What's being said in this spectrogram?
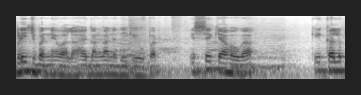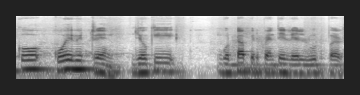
ब्रिज बनने वाला है गंगा नदी के ऊपर। इससे क्या होगा कि कल को कोई भी ट्रेन जो कि गुड्डा पिरपैंती रेल रूट पर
